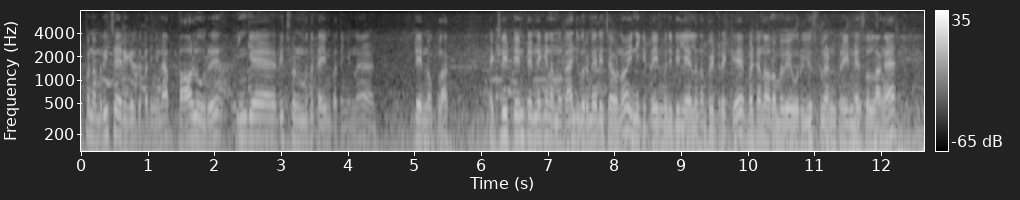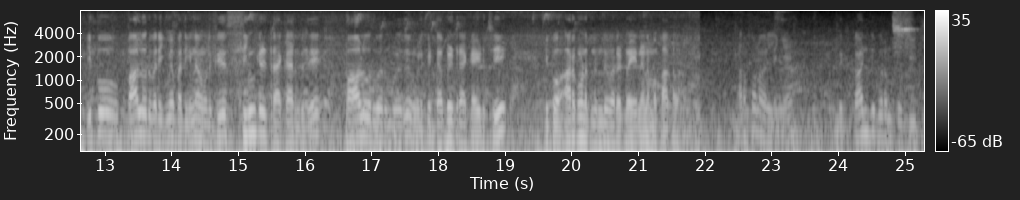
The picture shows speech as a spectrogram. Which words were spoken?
இப்போ நம்ம ரீச் ஆகிருக்கிறது பார்த்தீங்கன்னா பாலூர். இங்கே ரீச் பண்ணும்போது டைம் பார்த்திங்கன்னா டென் ஓ கிளாக் ஆக்சுவலி டென் டென்னுக்கு நம்ம காஞ்சிபுரமே ரீச் ஆகணும். இன்றைக்கி ட்ரெயின் கொஞ்சம் டிலேயில் தான் போயிட்டுருக்கு. பட் ஆனால் ரொம்பவே ஒரு யூஸ்ஃபுல்லான ட்ரெயின்னே சொல்லாங்க. இப்போது பாலூர் வரைக்குமே பார்த்தீங்கன்னா உங்களுக்கு சிங்கிள் ட்ராக்காக இருந்தது. பாலூர் வரும்பொழுது உங்களுக்கு டபுள் ட்ராக் ஆகிடுச்சு இப்போது அரக்கோணத்துலேருந்து வர ட்ரெயினை நம்ம பார்க்கலாம். அரக்கோணம் இல்லைங்க. இது Kanchipuram to beach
